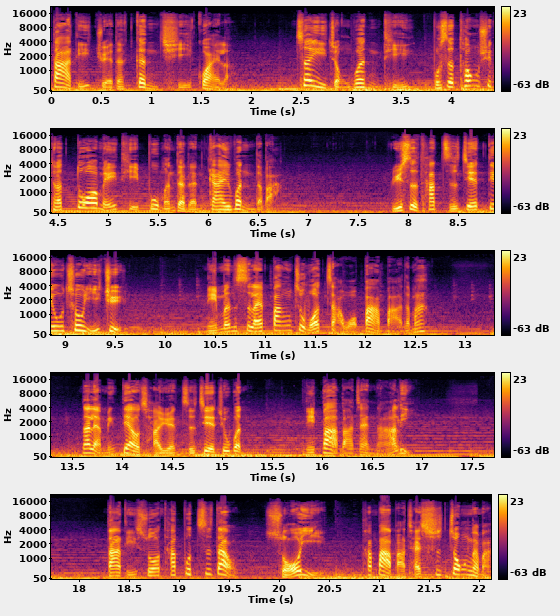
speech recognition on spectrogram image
大迪觉得更奇怪了，这一种问题不是通讯和多媒体部门的人该问的吧？于是他直接丢出一句：“你们是来帮助我找我爸爸的吗？”那两名调查员直接就问：“你爸爸在哪里？”大迪说他不知道，所以他爸爸才失踪了嘛。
